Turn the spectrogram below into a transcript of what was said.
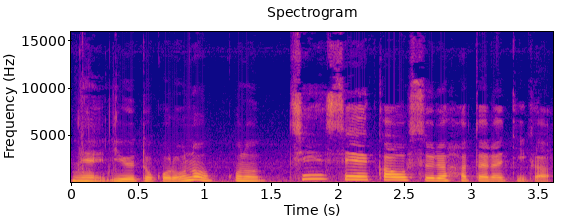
ね、いうところのこの鎮静化をする働きが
